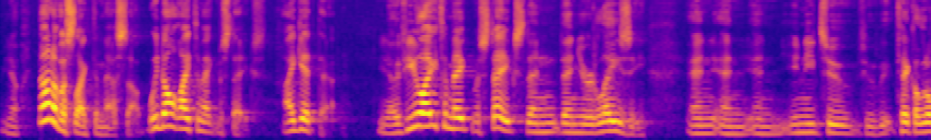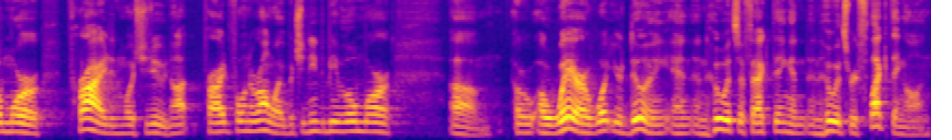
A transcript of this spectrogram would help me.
You know, none of us like to mess up. We don't like to make mistakes. I get that. You know, if you like to make mistakes, then, then you're lazy and, and, and you need to, to take a little more pride in what you do. Not prideful in the wrong way, but you need to be a little more um, aware of what you're doing and, and who it's affecting and, and who it's reflecting on.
